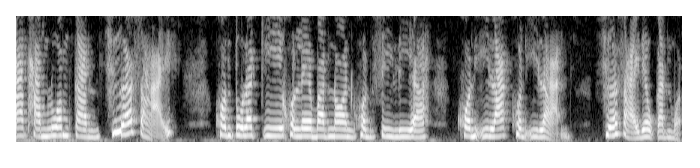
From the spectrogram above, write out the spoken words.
นธรรมร่วมกัน เชื้อสาย คนตุรกี คนเลบานอน คนซีเรีย คนอิรัก คนอิหร่าน เชื้อสายเดียวกันหมด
